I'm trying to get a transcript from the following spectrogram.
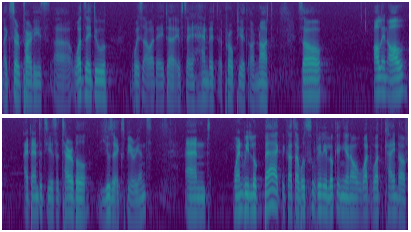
like third parties, uh, what they do with our data, if they hand it appropriate or not. So all in all, identity is a terrible user experience. And when we look back, because I was really looking, you know, what, what kind of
